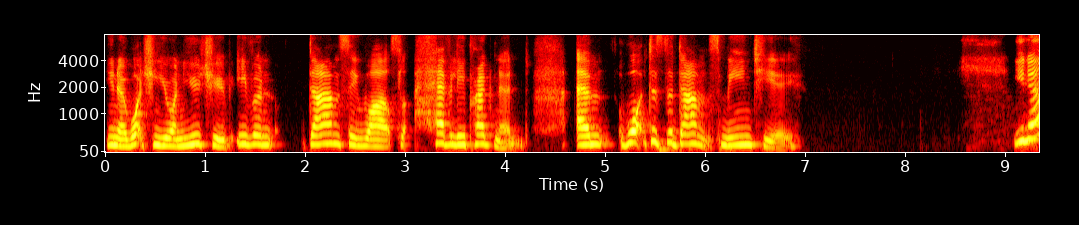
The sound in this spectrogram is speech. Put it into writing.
you know watching you on youtube even dancing whilst heavily pregnant um what does the dance mean to you you know,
